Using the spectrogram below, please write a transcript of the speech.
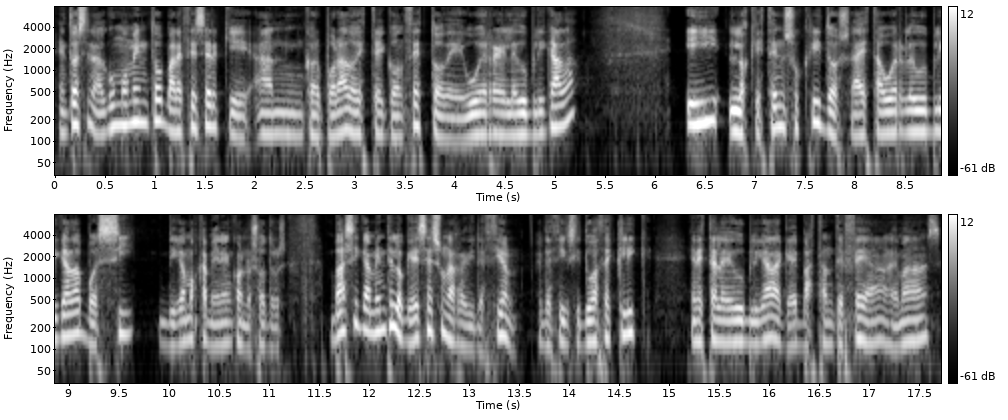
Entonces, en algún momento parece ser que han incorporado este concepto de URL duplicada y los que estén suscritos a esta URL duplicada, pues sí, digamos, cambiarían con nosotros. Básicamente lo que es es una redirección. Es decir, si tú haces clic en esta URL duplicada, que es bastante fea, además,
